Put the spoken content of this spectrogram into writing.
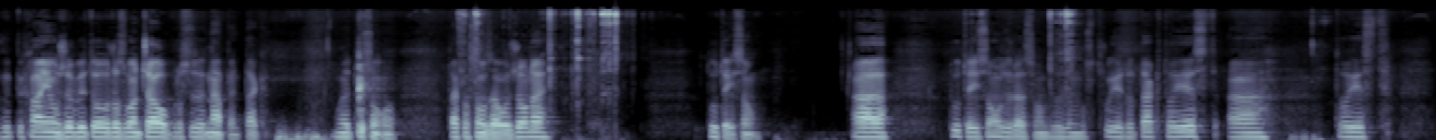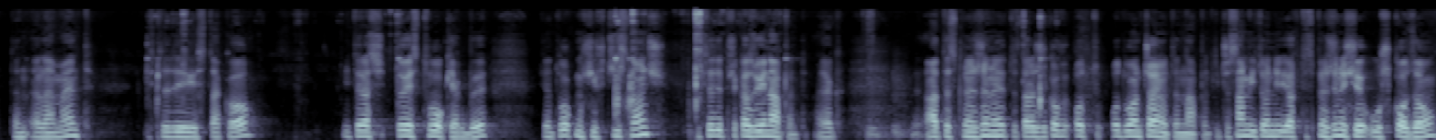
Wypychają, żeby to rozłączało po prostu ten napęd, tak? One tu są, o, tak są założone. Tutaj są. A tutaj są, zaraz wam zademonstruję, to tak to jest, a to jest ten element i wtedy jest tako. I teraz to jest tłok jakby. Ten tłok musi wcisnąć i wtedy przekazuje napęd. A jak a te sprężyny, te talerzykowe od, odłączają ten napęd. I czasami to nie, jak te sprężyny się uszkodzą,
